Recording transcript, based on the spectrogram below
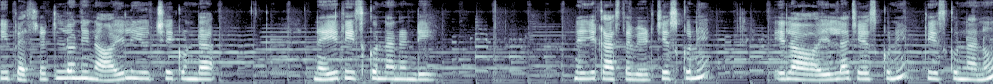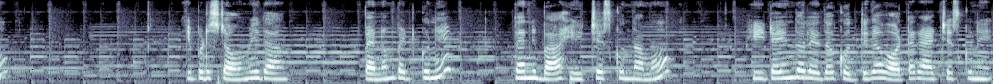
ఈ పెసరట్లో నేను ఆయిల్ యూజ్ చేయకుండా నెయ్యి తీసుకున్నానండి. నెయ్యి కాస్త వేడి చేసుకుని ఇలా ఆయిల్లా చేసుకుని తీసుకున్నాను. ఇప్పుడు స్టవ్ మీద పెనం పెట్టుకుని దాన్ని బాగా హీట్ చేసుకుందాము. హీట్ అయిందో లేదో కొద్దిగా వాటర్ యాడ్ చేసుకుని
